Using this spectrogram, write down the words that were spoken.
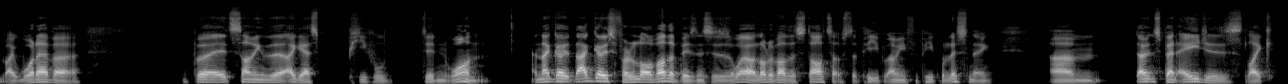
like whatever. But it's something that I guess people didn't want. And that go that goes for a lot of other businesses as well. A lot of other startups that people I mean for people listening, um, don't spend ages like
